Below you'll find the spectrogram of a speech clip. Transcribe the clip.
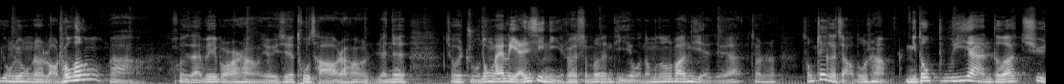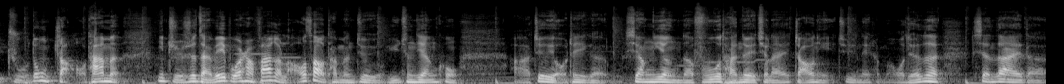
用着用着老抽风啊，会在微博上有一些吐槽，然后人家就会主动来联系你说什么问题，我能不能帮你解决？就是从这个角度上，你都不见得去主动找他们，你只是在微博上发个牢骚，他们就有舆情监控。啊，就有这个相应的服务团队去来找你去那什么。我觉得现在的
